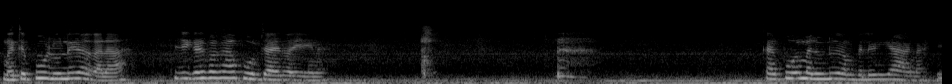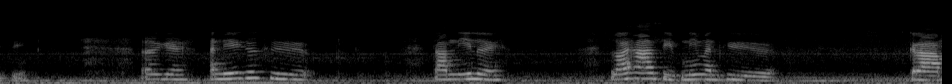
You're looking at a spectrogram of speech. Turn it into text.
เหมือนจะพูดรู้เรื่องอะนะ ที่จริงก็ค่อนข้างภูมิใจตัวเองนะ การพูดให้มันรู้เรื่องเป็นเรื่องยากนะจริงๆ โอเค อันนี้ก็คือ ตามนี้เลย ร้อยห้าสิบนี่มันคือกรัม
